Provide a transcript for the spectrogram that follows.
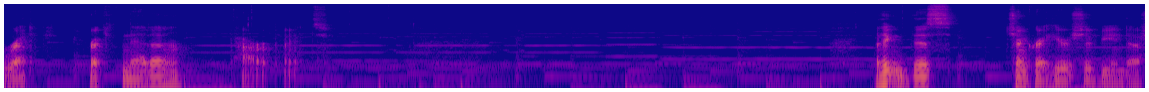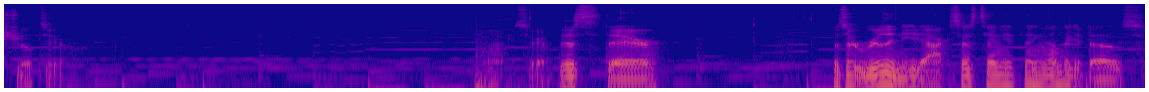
Recneta power plant. I think this chunk right here should be industrial too. Alright, so we have this there. Does it really need access to anything? I don't think it does.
